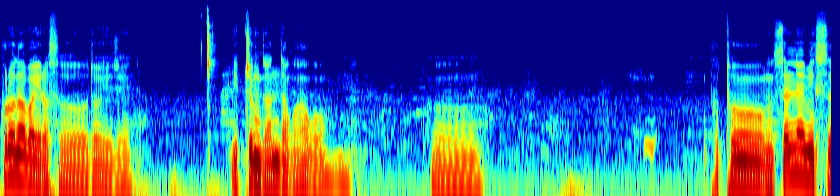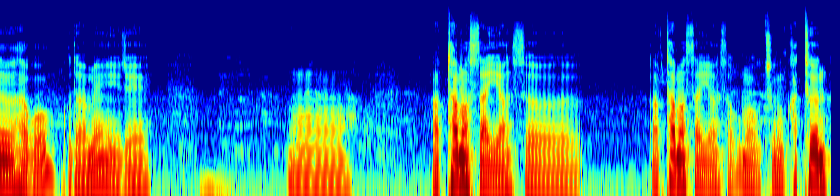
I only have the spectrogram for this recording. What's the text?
코로나 바이러스도 이제 입증도 한다고 하고 그 보통 셀레믹스하고 그 다음에 이제 어 앞타마 사이언스 앞타마 사이언스하고 뭐 지금 같은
